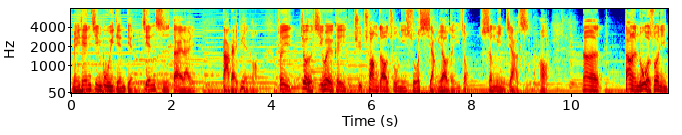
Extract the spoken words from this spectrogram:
每天进步一点点，坚持带来大改变哈。所以就有机会可以去创造出你所想要的一种生命价值了哈。那当然，如果说你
